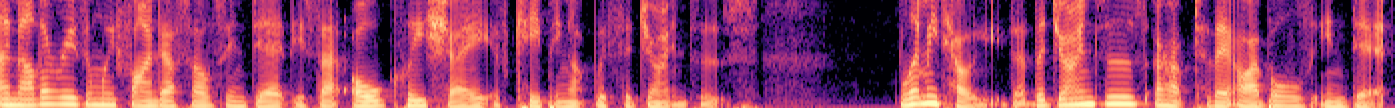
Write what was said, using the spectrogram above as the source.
Another reason we find ourselves in debt is that old cliche of keeping up with the Joneses. Let me tell you that the Joneses are up to their eyeballs in debt,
